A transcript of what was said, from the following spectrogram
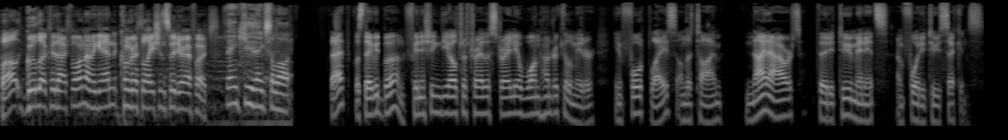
Well, good luck with that one, and again, congratulations with your efforts. Thank you. Thanks a lot. That was David Byrne finishing the Ultra Trail Australia 100 kilometer in fourth place on the time 9 hours, 32 minutes, and 42 seconds.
